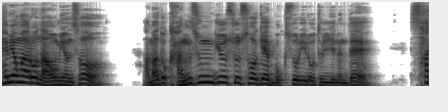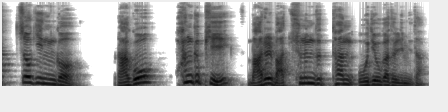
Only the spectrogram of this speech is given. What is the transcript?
해명하러 나오면서 아마도 강순규 수석의 목소리로 들리는데 사적인 거라고 황급히 말을 맞추는 듯한 오디오가 들립니다.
